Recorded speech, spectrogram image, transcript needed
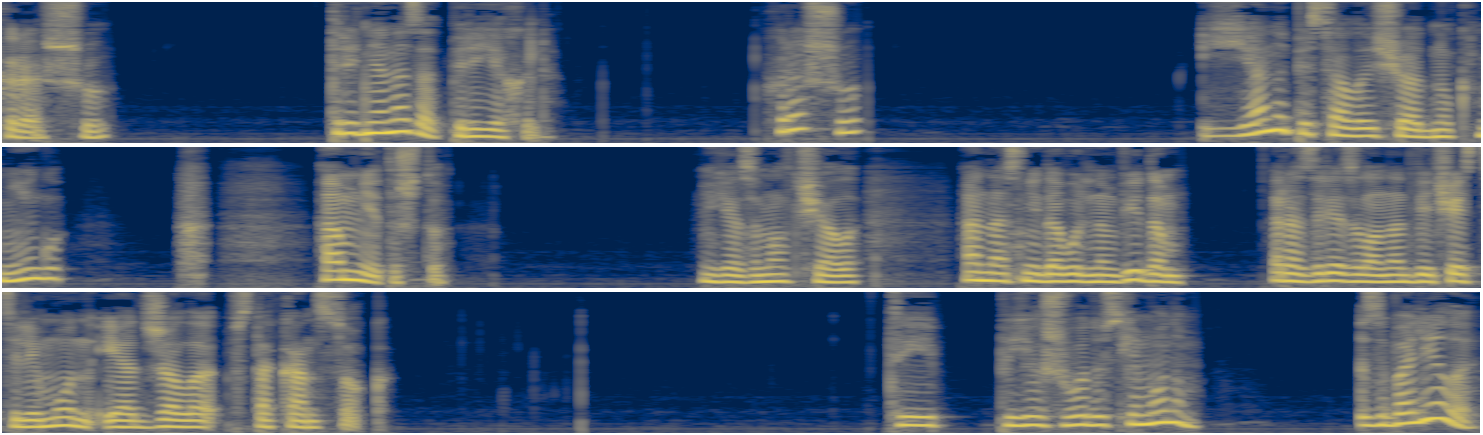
Хорошо. Три дня назад переехали. Хорошо. Я написала еще одну книгу. А мне-то что? Я замолчала. Она с недовольным видом разрезала на две части лимон и отжала в стакан сок. «Ты пьешь воду с лимоном? Заболела?»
